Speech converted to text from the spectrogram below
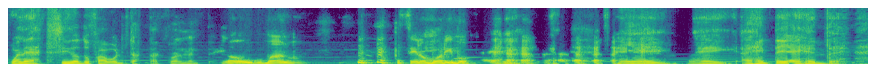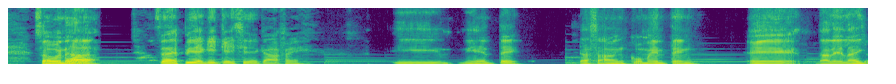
¿Cuál ha sido tu favorito hasta actualmente? Los humanos. si no morimos. hay gente y hay gente. So, nada, se despide aquí Casey de Café. Y mi gente, ya saben, comenten, eh, dale like,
